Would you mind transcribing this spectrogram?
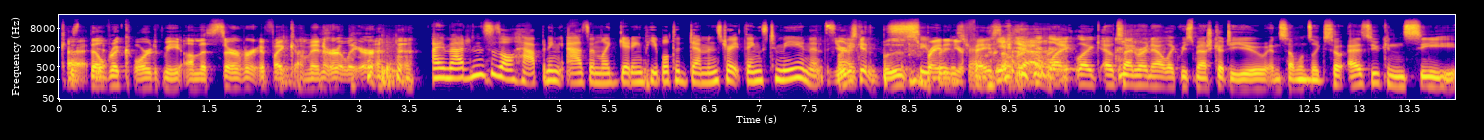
Because Uh, they'll yeah. record me on the server if I come in earlier. I imagine this is all happening as I'm like getting people to demonstrate things to me, and it's You're like, just getting booze super sprayed in your face. Yeah. yeah, like like outside right now, like we smash cut to you, and someone's like, "So as you can see,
